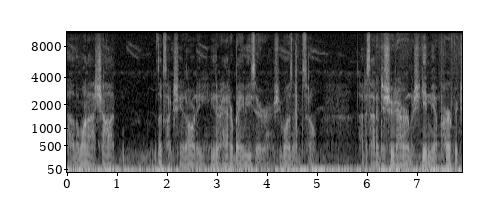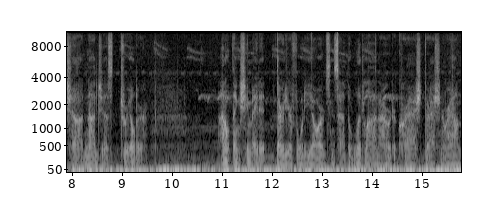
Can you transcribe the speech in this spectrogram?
Uh, the one I shot looks like she had already either had her babies or she wasn't, so I decided to shoot her, but she gave me a perfect shot, and I just drilled her. I don't think she made it 30 or 40 yards inside the wood line. I heard her crash, thrashing around.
